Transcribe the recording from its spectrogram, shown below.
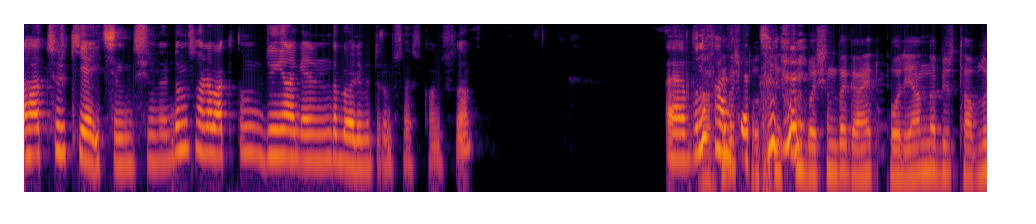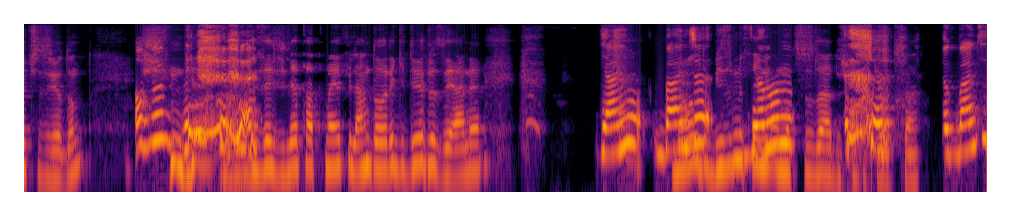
daha Türkiye için düşünürdüm. Sonra baktım dünya genelinde böyle bir durum söz konusu. Ee, bunu Arkadaş fark ettim. podcast'ın başında gayet Pollyanna bir tablo çiziyordun. O Şimdi bize jilet atmaya falan doğru gidiyoruz yani. yani bence ne oldu biz mi seni Can'ın- umutsuzluğa düşürdük yoksa? Yok bence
